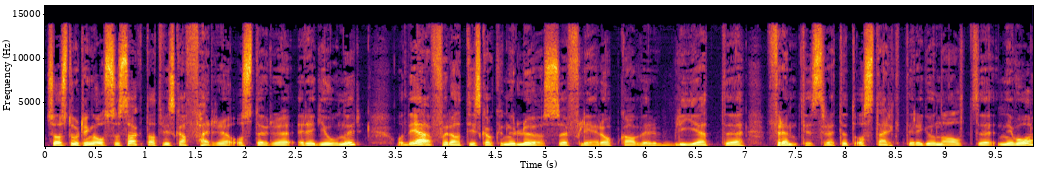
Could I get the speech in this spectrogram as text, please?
Så har Stortinget også sagt at vi skal ha færre og større regioner. og Det er for at de skal kunne løse flere oppgaver, bli et eh, fremtidsrettet og sterkt regionalt eh, nivå.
